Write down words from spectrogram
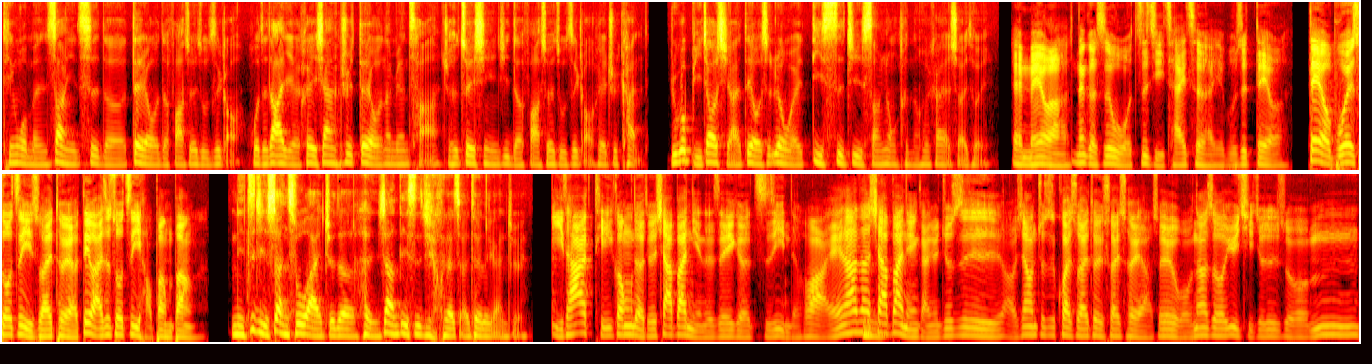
听我们上一次的 Dale 的法税组织稿，或者大家也可以像去 Dale 那边查，就是最新一季的法税组织稿可以去看。如果比较起来，Dale 是认为第四季商用可能会开始衰退。哎，没有啊，那个是我自己猜测啊，也不是 Dell。Dell 不会说自己衰退啊，Dale 还是说自己好棒棒。你自己算出来，觉得很像第四季会在衰退的感觉。以他提供的就下半年的这个指引的话，哎，那那下半年感觉就是、嗯、好像就是快衰退衰退啊，所以我那时候预期就是说，嗯，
